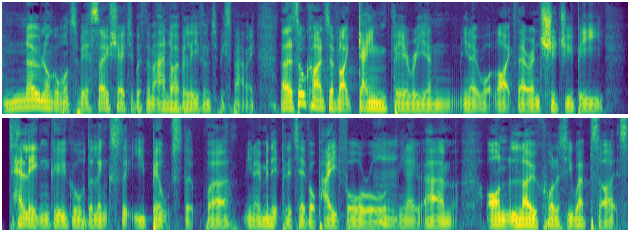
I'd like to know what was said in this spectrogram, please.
no longer want to be associated with them, and I believe them to be spammy. Now, there's all kinds of like game theory and you know what like there, and should you be telling Google the links that you built that were you know manipulative or paid for or mm. you know um, on low quality websites.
